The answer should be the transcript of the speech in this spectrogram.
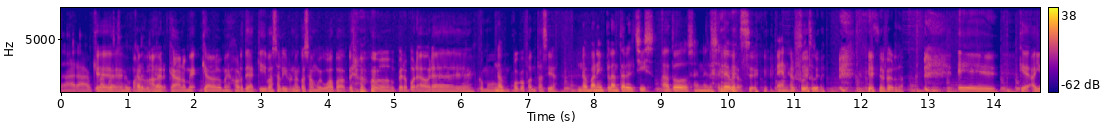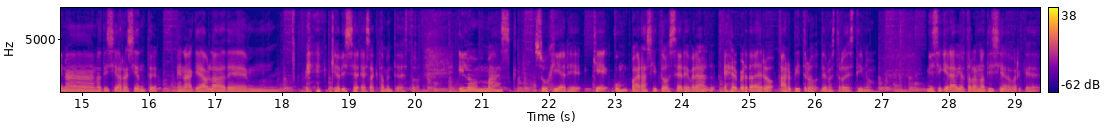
Era Que, una cuestión de buscar bueno, a ver, que a, lo, me- que a lo mejor de aquí va a salir una cosa muy guapa, pero, pero por ahora es como un poco fantasía. Nos van a implantar el chis a todos en el cerebro Sí, en el futuro. es verdad. Eh, que hay una noticia reciente en la que habla de... mm, que dice exactamente esto. Elon Musk sugiere que un parásito cerebral es el verdadero árbitro de nuestro destino. Ni siquiera he abierto la noticia porque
